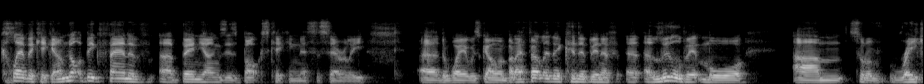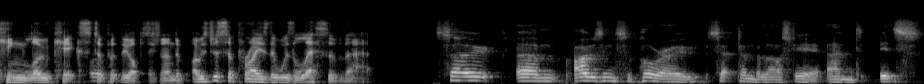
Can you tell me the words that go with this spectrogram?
clever kicking. I'm not a big fan of uh, Ben Youngs' box kicking necessarily, uh, the way it was going, but I felt like there could have been a, a little bit more um, sort of raking low kicks to put the opposition under. I was just surprised there was less of that. So um, I was in Sapporo September last year, and it's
